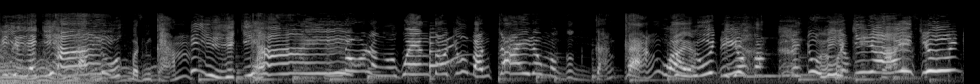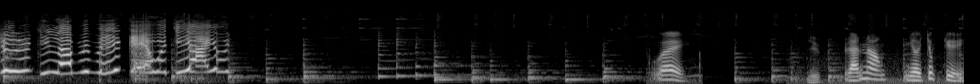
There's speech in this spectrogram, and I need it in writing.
Cái gì vậy chị hai? nó ướt bệnh cảm. Cái gì vậy chị hai? Nó là người quen tôi chứ bạn trai đâu mà cản cản hoài à. Đi vô con. Ui, đi vô. chị hai chứ chứ Chị làm cái bể kẹo à chị hai ơi. Quê Diệu. Rảnh không? Nhờ chút chuyện.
